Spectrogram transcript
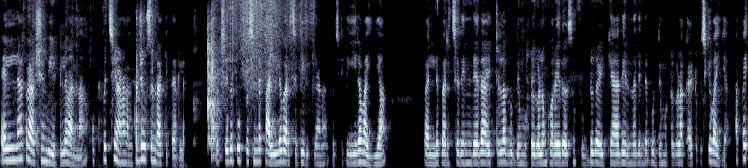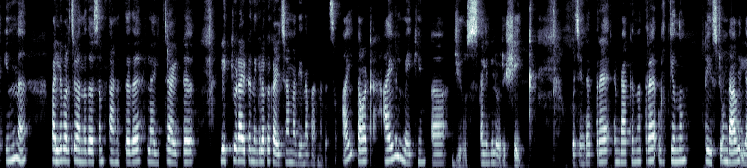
എല്ലാ പ്രാവശ്യം വീട്ടിൽ വന്ന ഉപ്പച്ചിയാണ് നമുക്ക് ജ്യൂസ് ഉണ്ടാക്കി തരൽ. പക്ഷെ ഇതിപ്പോൾ ഉപ്പച്ചിന്റെ പല്ല് പറിച്ചിട്ടിരിക്കുകയാണ് ഉപ്പച്ചിക്ക് തീരെ വയ്യ. പല്ല് പറിച്ചതിന്റെതായിട്ടുള്ള ബുദ്ധിമുട്ടുകളും കുറേ ദിവസം ഫുഡ് കഴിക്കാതെ ഇരുന്നതിന്റെ ബുദ്ധിമുട്ടുകളൊക്കെ ആയിട്ട് ഉപ്പച്ചിക്ക് വയ്യ. അപ്പം ഇന്ന് പല്ല് പറിച്ച് വന്ന ദിവസം തണുത്തത് ലൈറ്റായിട്ട് ലിക്വിഡായിട്ട് എന്തെങ്കിലുമൊക്കെ കഴിച്ചാൽ മതി എന്നാണ് പറഞ്ഞത് so I thought I will make him juice അല്ലെങ്കിൽ ഒരു ഷേക്ക് ഉപ്പച്ചിന്റെ അത്ര ഉണ്ടാക്കുന്ന അത്ര വൃത്തിയൊന്നും ടേസ്റ്റും ഉണ്ടാവില്ല.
